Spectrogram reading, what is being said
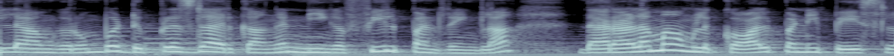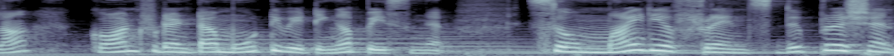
இல்லை அவங்க ரொம்ப டிப்ரெஸ்டாக இருக்காங்கன்னு நீங்கள் ஃபீல் பண்ணுறீங்களா தாராளமாக அவங்களுக்கு கால் பண்ணி பேசலாம். கான்ஃபிடெண்ட்டாக மோட்டிவேட்டிங்காக பேசுங்க. So my dear friends depression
